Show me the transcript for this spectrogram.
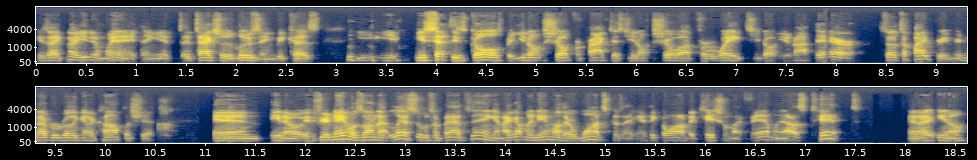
He's like, "No, you didn't win anything. It's it's actually losing because." you, you, you set these goals, but you don't show up for practice. You don't show up for weights. You don't. You're not there. So it's a pipe dream. You're never really going to accomplish it. And you know, if your name was on that list, it was a bad thing. And I got my name on there once because I, I, think I went on vacation with my family. I was ticked, and I, you know,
